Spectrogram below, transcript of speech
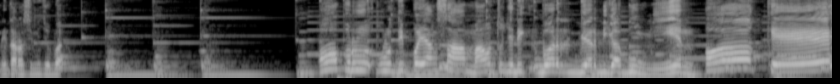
Ini taruh sini coba. Oh perlu perlu tipe yang sama untuk jadi biar, biar digabungin. Oke.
